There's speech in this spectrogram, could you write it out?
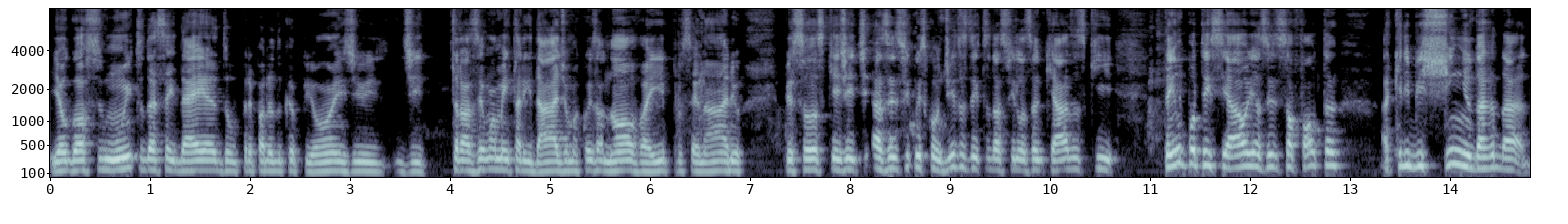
e eu gosto muito dessa ideia do Preparando Campeões, de, de trazer uma mentalidade, uma coisa nova aí para o cenário, pessoas que a gente às vezes ficam escondidas dentro das filas ranqueadas que têm um potencial e às vezes só falta aquele bichinho da, da,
